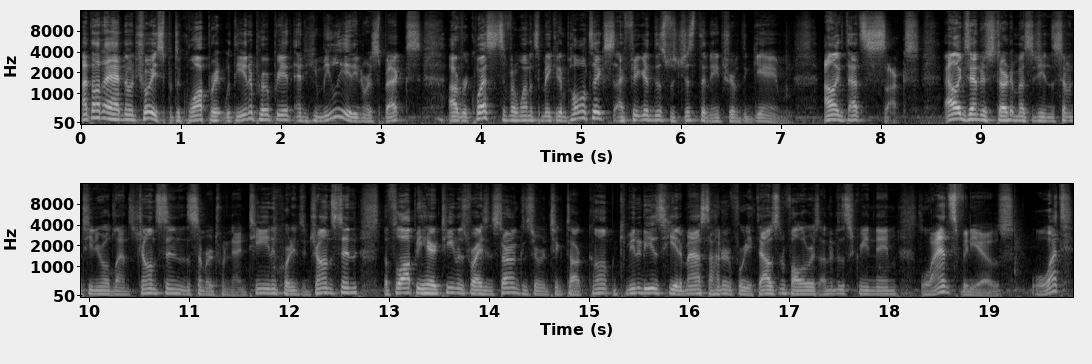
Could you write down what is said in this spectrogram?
I thought I had no choice but to cooperate with the inappropriate and humiliating respects uh, requests if I wanted to make it in politics. I figured this was just the nature of the game. Alec, that sucks. Alexander started messaging the 17-year-old Lance Johnson in the summer of 2019. According to Johnson, the floppy-haired teen was rising star in conservative TikTok com- communities. He had amassed 140,000 followers under the screen name Lance Videos. What?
